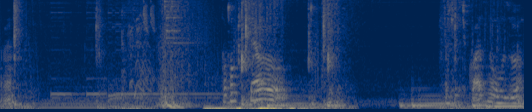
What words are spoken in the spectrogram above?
tá vendo? Tô com o pincel... A gente quase não usou.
